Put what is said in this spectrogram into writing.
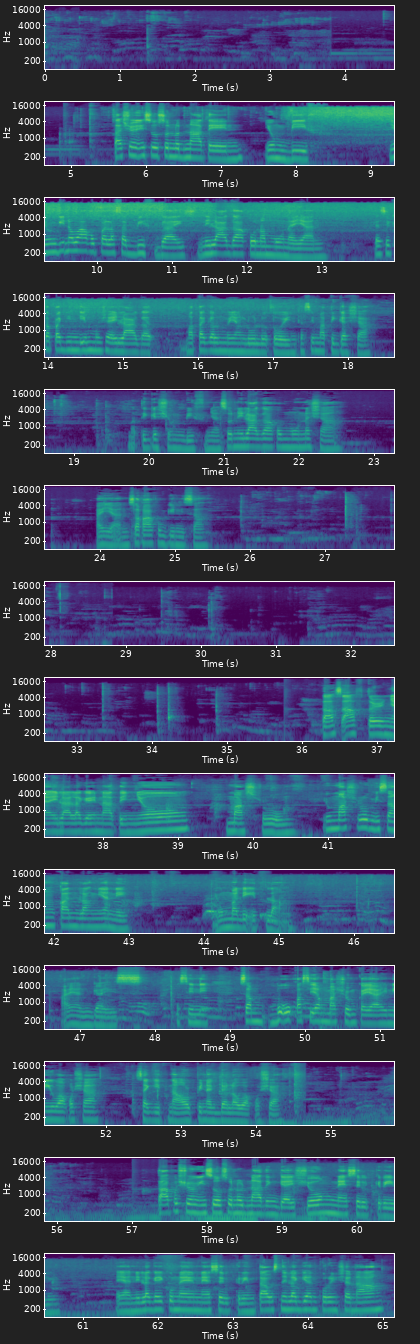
Tapos yung isusunod natin, yung beef. Yung ginawa ko pala sa beef, guys, nilaga ko na muna yan. Kasi kapag hindi mo siya ilaga, matagal mo yung lulutuin kasi matigas siya. Matigas yung beef niya. So, nilaga ko muna siya. Ayan, saka ako ginisa. Tapos after niya, ilalagay natin yung mushroom. Yung mushroom, isang can lang yan eh. Yung maliit lang. Ayan guys. Kasi ni, isang buo kasi ang mushroom kaya hiniwa ko siya sa gitna or pinagdalawa ko siya. Tapos yung isusunod natin guys, yung Nestle cream. Ayan, nilagay ko na yung Nestle cream. Tapos nilagyan ko rin siya ng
